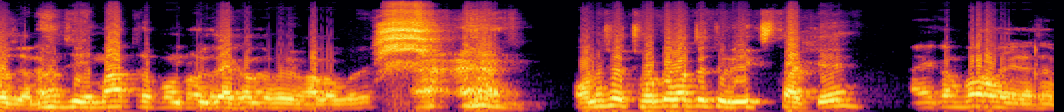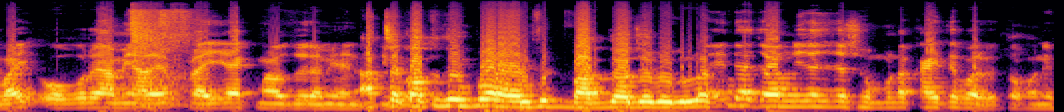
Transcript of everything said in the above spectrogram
হাজার না? জি মাত্র পনেরো একটু দেখান তো ভাই ভালো করে। অনেক ছোট বাচ্চা একটু রিস্ক থাকে। এখন বড় হয়ে গেছে ভাই ওপরে আমি প্রায় এক মাস ধরে আমি আচ্ছা কতদিন পর হ্যান্ড ফিট বাদ দেওয়া যাবে এগুলো? এটা যখন নিজে নিজে সম্পূর্ণ খাইতে পারবে তখনই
